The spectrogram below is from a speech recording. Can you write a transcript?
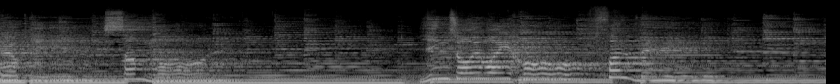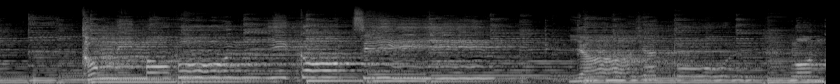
日若然心爱，现在为何分离？童年无伴，亦各自然，也一般。每天。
